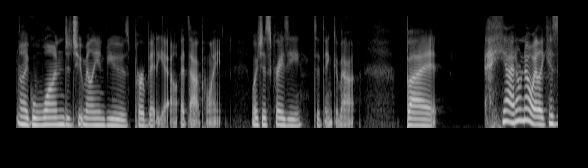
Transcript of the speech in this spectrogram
like one to two million views per video at that point, which is crazy to think about. But yeah, I don't know. Like, cause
